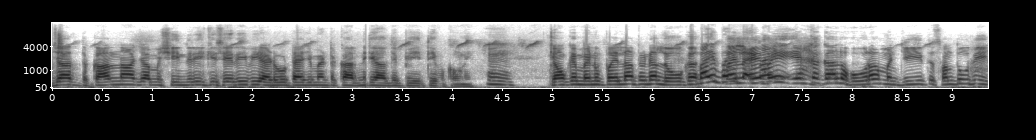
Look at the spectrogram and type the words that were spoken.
ਜਾਂ ਦੁਕਾਨਾਂ ਜਾਂ ਮਸ਼ੀਨਰੀ ਕਿਸੇ ਦੀ ਵੀ ਐਡਵਰਟਾਈਜ਼ਮੈਂਟ ਕਰਨੀ ਤੇ ਆਪਦੇ ਪੇਜ ਤੇ ਵਿਖਾਉਣੀ ਹੂੰ। ਕਿਉਂਕਿ ਮੈਨੂੰ ਪਹਿਲਾਂ ਤੋਂ ਨਾ ਲੋਕ ਬਾਈ- ਬਾਈ- ਪਹਿਲਾਂ ਇਹ ਬਈ। ਬਾਈ- ਇੱਕ ਗੱਲ ਹੋਰ ਆ ਮਨਜੀਤ ਸੰਧੂ ਦੀ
